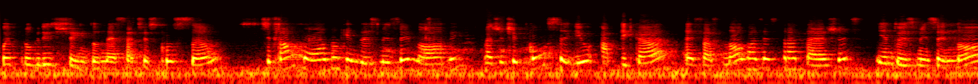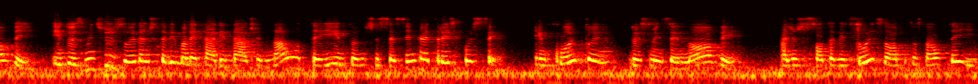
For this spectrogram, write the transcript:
foi progredindo nessa discussão, de tal modo que em 2019 a gente conseguiu aplicar essas novas estratégias. E em 2019, em 2018, a gente teve uma letalidade na UTI em torno de 63%, enquanto em 2019 a gente só teve dois óbitos na UTI.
